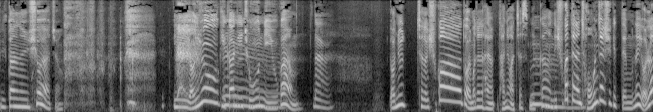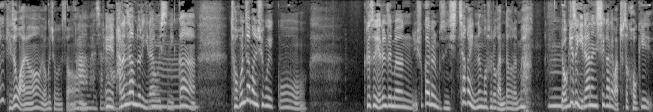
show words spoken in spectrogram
일단은 쉬어야죠. 이 연휴 기간이 음. 좋은 이유가 네. 연휴 제가 휴가도 얼마 전에 다녀, 다녀왔지 않습니까? 음, 근데 휴가 때는 저 혼자 쉬기 때문에 연락이 계속 와요. 여기저기서. 아 맞아요. 예, 다른 사람들은 일하고 음. 있으니까 저 혼자만 쉬고 있고 그래서 예를 들면 휴가를 무슨 시차가 있는 곳으로 간다 그러면 음. 여기서 일하는 시간에 맞춰서 거기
